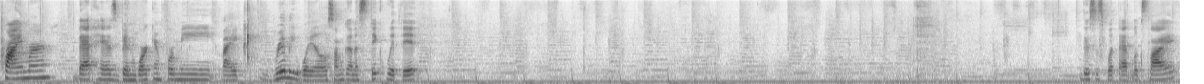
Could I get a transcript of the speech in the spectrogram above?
primer that has been working for me like really well so I'm gonna stick with it this is what that looks like.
